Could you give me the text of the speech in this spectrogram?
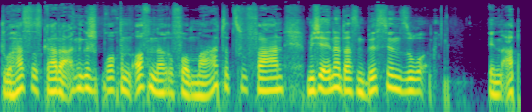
Du hast es gerade angesprochen, offenere Formate zu fahren. Mich erinnert das ein bisschen so in ab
